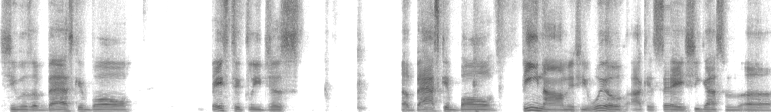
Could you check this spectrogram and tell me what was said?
she was a basketball basically just a basketball phenom if you will I could say she got some uh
